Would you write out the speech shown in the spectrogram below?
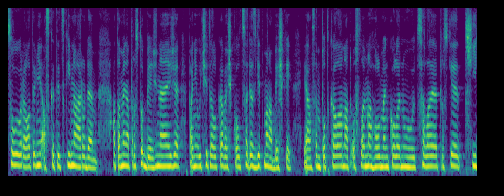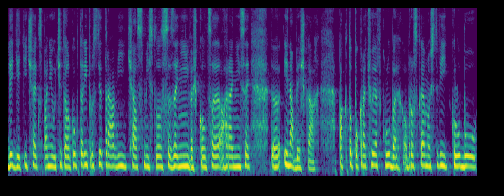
jsou relativně asketickým národem. A tam je naprosto běžné, že paní učitelka ve školce jde s dětma na běžky. Já jsem potkala nad Oslem na Holmenkolenu celé prostě třídy dětiček s paní učitelkou, který prostě tráví čas místo sezení ve školce a hraní si e, i na běžkách. Pak to pokračuje v klubech. Obrovské množství klubů.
